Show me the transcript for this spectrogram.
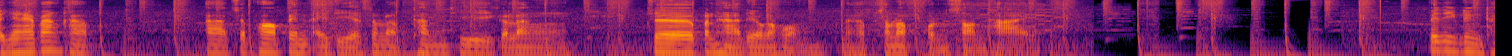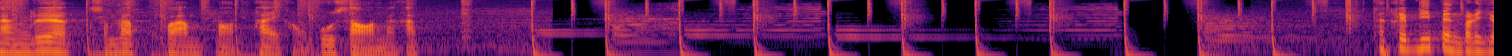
เป็นยังไงบ้างครับ อาจจะพอเป็นไอเดียสำหรับท่านที่กำลังเจอปัญหาเดียวกับผมนะครับสำหรับคนสอนท้าย เป็นอีกหนึ่งทางเลือกสำหรับความปลอดภัยของผู้สอนนะครับถ้าคลิปนี้เป็นประโย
